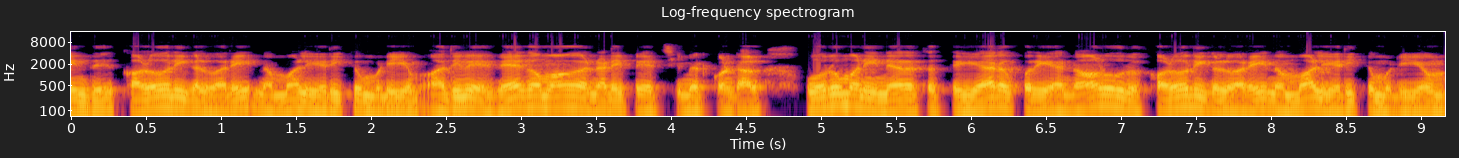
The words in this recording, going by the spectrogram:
ஐந்து கலோரிகள் வரை நம்மால் எரிக்க முடியும். அதுவே வேகமாக நடைபயிற்சி மேற்கொண்டால் ஒரு மணி நேரத்துக்கு ஏறக்குறைய நானூறு கலோரிகள் வரை நம்மால் எரிக்க முடியும்.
